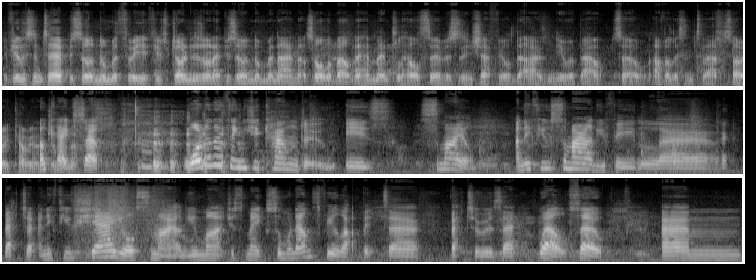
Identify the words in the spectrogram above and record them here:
If you listen to episode number three, if you've joined us on episode number nine, that's all about the mental health services in Sheffield that I knew about. So have a listen to that. Sorry, carry on. okay, Joanna. so one of the things you can do is smile. And if you smile, you feel uh, better. And if you share your smile, you might just make someone else feel that bit uh, better as uh, well. So um,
